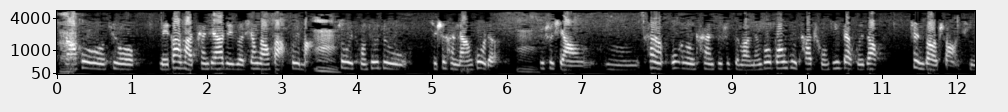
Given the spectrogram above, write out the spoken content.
啊然后就没办法参加这个香港法会嘛。嗯这位同修就其实很难过的，嗯，就是想嗯看问问看，就是怎么能够帮助他重新再回到正道上，请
